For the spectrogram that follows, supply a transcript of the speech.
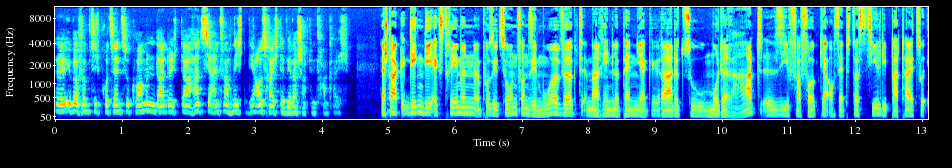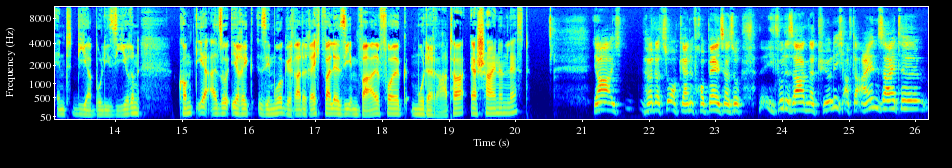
äh, über 50 Prozent zu kommen. Dadurch, da hat sie einfach nicht die ausreichende Wählerschaft in Frankreich. Herr Stark, gegen die extremen Positionen von Seymour wirkt Marine Le Pen ja geradezu moderat. Sie verfolgt ja auch selbst das Ziel, die Partei zu entdiabolisieren. Kommt ihr also Eric Seymour gerade recht, weil er sie im Wahlvolk moderater erscheinen lässt? Ja, ich höre dazu auch gerne Frau Belz. Also ich würde sagen, natürlich, auf der einen Seite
